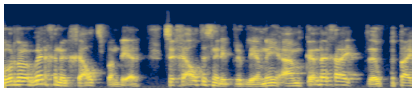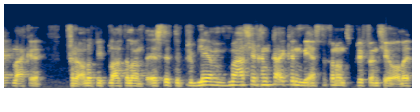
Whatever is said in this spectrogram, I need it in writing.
word daar oor genoeg geld spandeer. Se so geld is nie die probleem nie. Ehm um, kundigheid op baie plekke veral op die platteland is dit 'n probleem. Maar as jy gaan kyk in meeste van ons provinsiale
